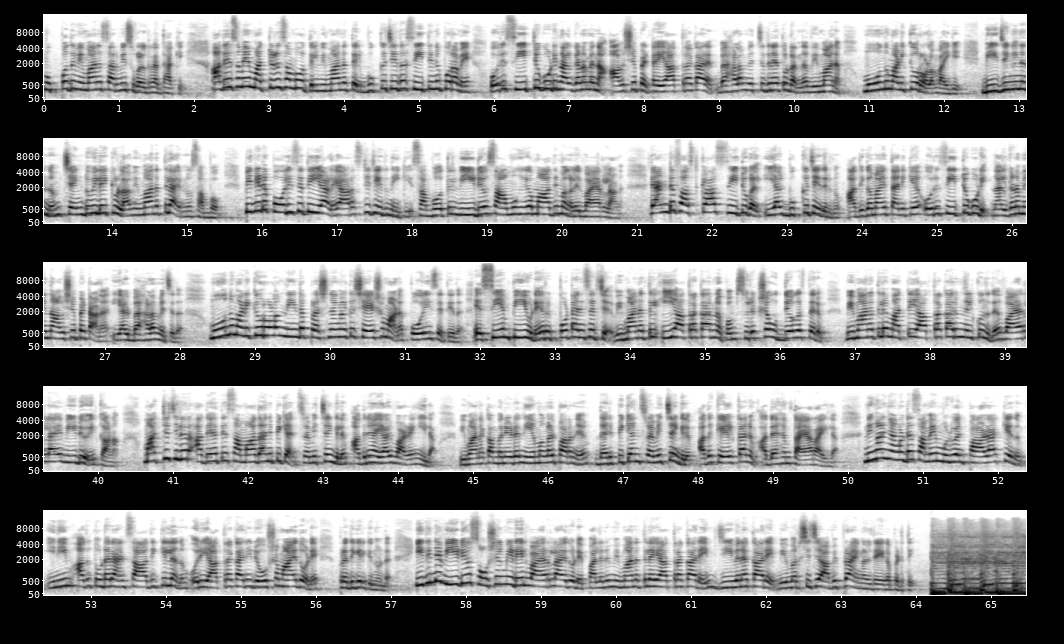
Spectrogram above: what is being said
വിമാന സർവീസുകൾ റദ്ദാക്കി. അതേസമയം മറ്റൊരു സംഭവത്തിൽ വിമാനത്തിൽ ബുക്ക് ചെയ്ത സീറ്റിന് പുറമെ ഒരു സീറ്റ് കൂടി നൽകണമെന്ന് ആവശ്യപ്പെട്ട് യാത്രക്കാരൻ ബഹളം വെച്ചതിനെ തുടർന്ന് വിമാനം മൂന്ന് മണിക്കൂറോളം വൈകി. ബീജിംഗിൽ നിന്നും ചെങ്ഡുവിലേക്കുള്ള വിമാനത്തിലായിരുന്നു സംഭവം. പിന്നീട് പോലീസ് എത്തി ഇയാളെ അറസ്റ്റ് ചെയ്ത് നീക്കി. സംഭവത്തിൽ വീഡിയോ സാമൂഹിക മാധ്യമങ്ങളിൽ വൈറലാണ് രണ്ട് ഫസ്റ്റ് ക്ലാസ് സീറ്റുകൾ ഇയാൾ ബുക്ക് ചെയ്തിരുന്നു. അധികമായി തനിക്ക് ഒരു സീറ്റ് കൂടി നൽകണമെന്ന് ആവശ്യപ്പെട്ടാണ് ഇയാൾ ബഹളം വെച്ചത്. മൂന്ന് മണിക്കൂറോളം നീണ്ട പ്രശ്നങ്ങൾക്ക് ശേഷമാണ് പോലീസ് എത്തിയത്. എസ് സി എം പിയുടെ റിപ്പോർട്ട് അനുസരിച്ച് വിമാനത്തിൽ ഈ യാത്രക്കാരനൊപ്പം സുരക്ഷാ ഉദ്യോഗസ്ഥരും വിമാനത്തിലെ മറ്റ് യാത്രക്കാരും നിൽക്കുന്നത് വൈറലായ വീഡിയോയിൽ കാണാം. മറ്റു ചിലർ അദ്ദേഹത്തെ സമാധാനിപ്പിക്കാൻ ശ്രമിച്ചെങ്കിലും അതിനെ അയാൾ വഴങ്ങിയില്ല. വിമാന കമ്പനിയുടെ നിയമങ്ങൾ പറഞ്ഞ് ധരിപ്പിക്കാൻ ശ്രമിച്ചെങ്കിലും അത് കേൾക്കാനും അദ്ദേഹം തയ്യാറായില്ല. നിങ്ങൾ ഞങ്ങളുടെ സമയം മുഴുവൻ പാഴാക്കിയെന്നും ഇനിയും അത് തുടരാൻ സാധിക്കില്ലെന്നും ഒരു യാത്രക്കാരി രോഷമായതോടെ പ്രതികരിക്കുന്നുണ്ട്. ഇതിന്റെ വീഡിയോ സോഷ്യൽ മീഡിയയിൽ വൈറലായതോടെ പലരും വിമാനത്തിലെ യാത്രക്കാരെയും ജീവനക്കാരെയും വിമർശിച്ച് അഭിപ്രായങ്ങൾ രേഖപ്പെടുത്തി. પડતી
